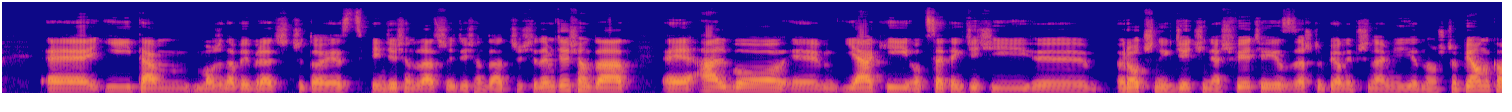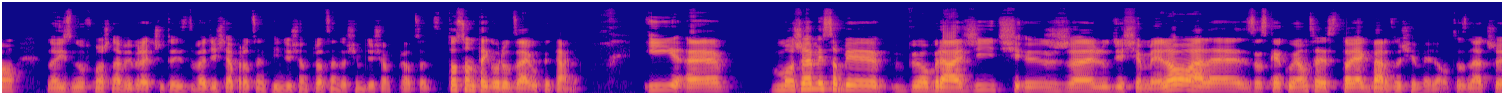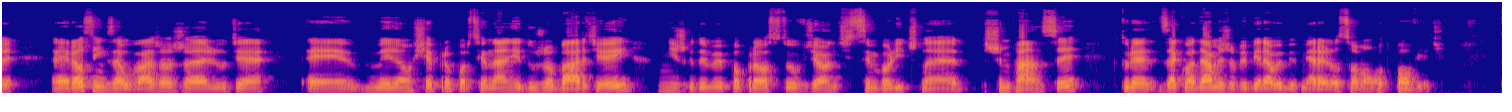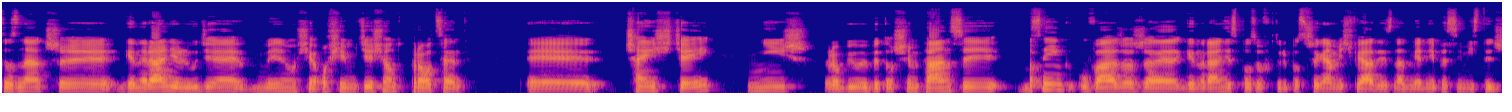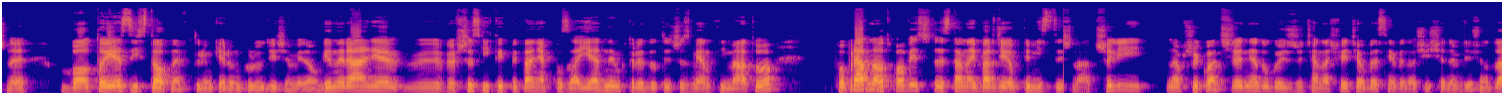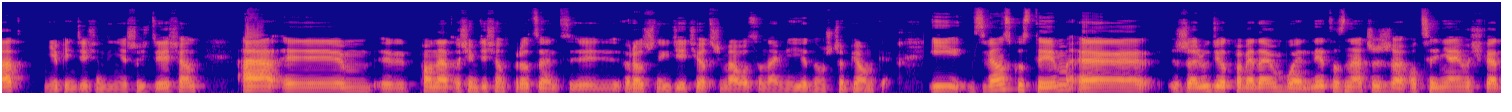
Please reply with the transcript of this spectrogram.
I tam można wybrać, czy to jest 50 lat, 60 lat, czy 70 lat, albo jaki odsetek dzieci, rocznych dzieci na świecie jest zaszczepiony przynajmniej jedną szczepionką. No i znów można wybrać, czy to jest 20%, 50%, 80%. To są tego rodzaju pytania. I e, możemy sobie wyobrazić, że ludzie się mylą, ale zaskakujące jest to, jak bardzo się mylą. To znaczy, e, Rosling zauważa, że ludzie e, mylą się proporcjonalnie dużo bardziej, niż gdyby po prostu wziąć symboliczne szympansy, które zakładamy, że wybierałyby w miarę losową odpowiedź. To znaczy, generalnie ludzie mylą się 80% yy, częściej niż robiłyby to szympansy. Gosling uważa, że generalnie sposób, w który postrzegamy świat jest nadmiernie pesymistyczny, bo to jest istotne, w którym kierunku ludzie się mylą. Generalnie we wszystkich tych pytaniach, poza jednym, które dotyczy zmian klimatu, poprawna odpowiedź to jest ta najbardziej optymistyczna, czyli na przykład średnia długość życia na świecie obecnie wynosi 70 lat, nie 50 i nie 60 a y, ponad 80% y, rocznych dzieci otrzymało co najmniej jedną szczepionkę. I w związku z tym, e, że ludzie odpowiadają błędnie, to znaczy, że oceniają świat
